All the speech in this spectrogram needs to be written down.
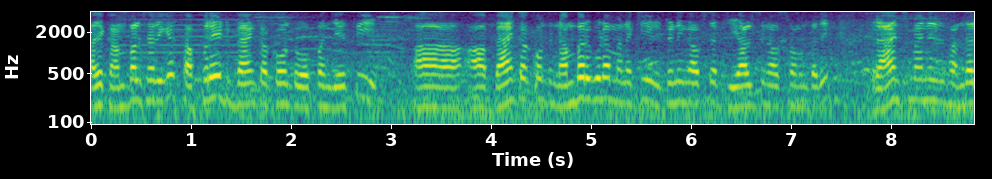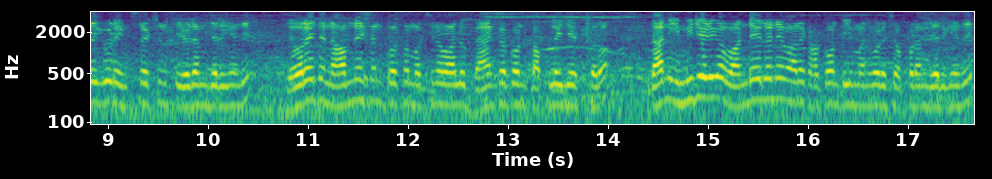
అది కంపల్సరీగా సపరేట్ బ్యాంక్ అకౌంట్ ఓపెన్ చేసి ఆ- బ్యాంక్ అకౌంట్ నెంబర్ కూడా మనకి రిటర్నింగ్ ఆఫీసర్కి ఇవ్వాల్సిన అవసరం ఉంటుంది. బ్రాంచ్ మేనేజర్స్ అందరికీ కూడా ఇన్స్ట్రక్షన్స్ ఇవ్వడం జరిగింది. ఎవరైతే నామినేషన్ కోసం వచ్చిన వాళ్ళు బ్యాంక్ అకౌంట్కి అప్లై చేస్తారో దాన్ని ఇమీడియట్గా వన్ డేలోనే వాళ్ళకి అకౌంట్ ఇవ్వమని కూడా చెప్పడం జరిగింది.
